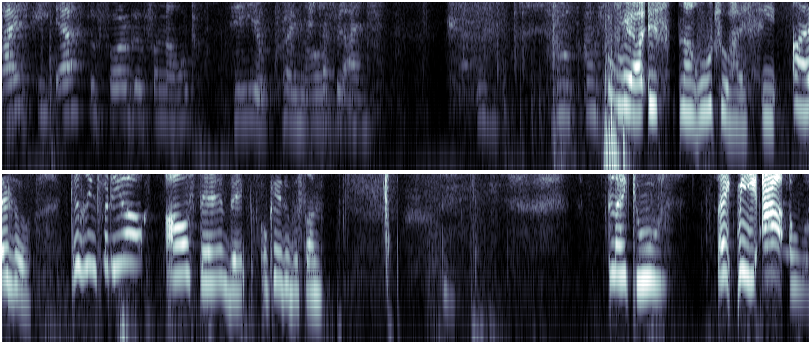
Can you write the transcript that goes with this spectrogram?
heißt die erste Folge von Naruto? Hey, ich hab keine Ahnung. Staffel 1. Ist. Wer ist Naruto, heißt sie. Also, Geringverdiener aus dem Weg. Okay, du bist dran. Like you. Like me. Ah, oh.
